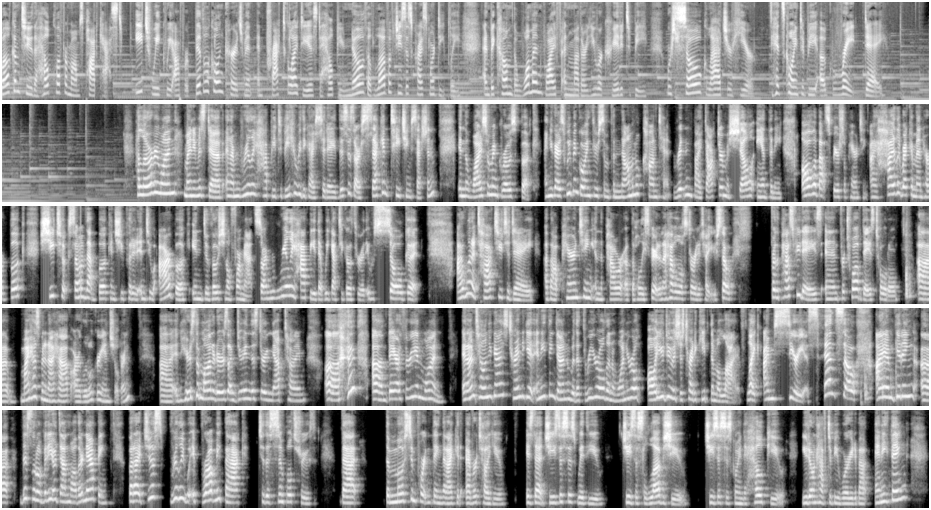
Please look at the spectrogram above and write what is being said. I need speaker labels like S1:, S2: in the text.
S1: Welcome to the Help Club for Moms podcast. Each week, we offer biblical encouragement and practical ideas to help you know the love of Jesus Christ more deeply and become the woman, wife, and mother you were created to be. We're so glad you're here. It's going to be a great day. Hello, everyone. My name is Deb, and I'm really happy to be here with you guys today. This is our second teaching session in the Wise Woman Grows book. And you guys, we've been going through some phenomenal content written by Dr. Michelle Anthony, all about spiritual parenting. I highly recommend her book. She took some of that book and she put it into our book in devotional format. So I'm really happy that we got to go through it. It was so good. I want to talk to you today about parenting and the power of the Holy Spirit. And I have a little story to tell you. So, for the past few days and for 12 days total, uh, my husband and I have our little grandchildren. Uh, and here's the monitors. I'm doing this during nap time. Uh, um, they are three and one. And I'm telling you guys, trying to get anything done with a three year old and a one year old, all you do is just try to keep them alive. Like I'm serious. And so I am getting uh, this little video done while they're napping. But I just really, it brought me back to the simple truth that the most important thing that I could ever tell you is that Jesus is with you. Jesus loves you. Jesus is going to help you. You don't have to be worried about anything,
